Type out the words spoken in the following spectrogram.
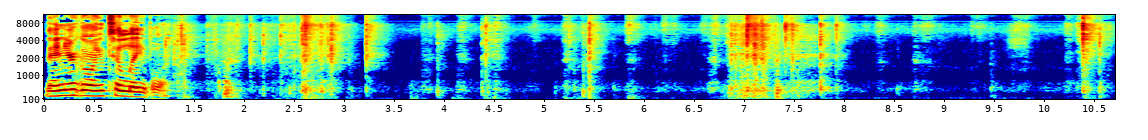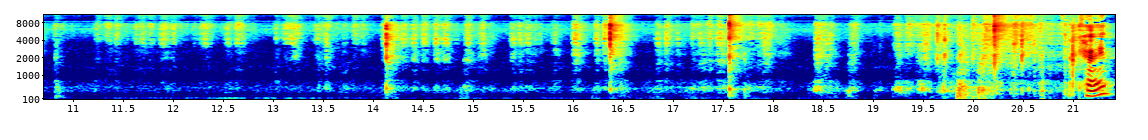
Then you're going to label. Okay?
